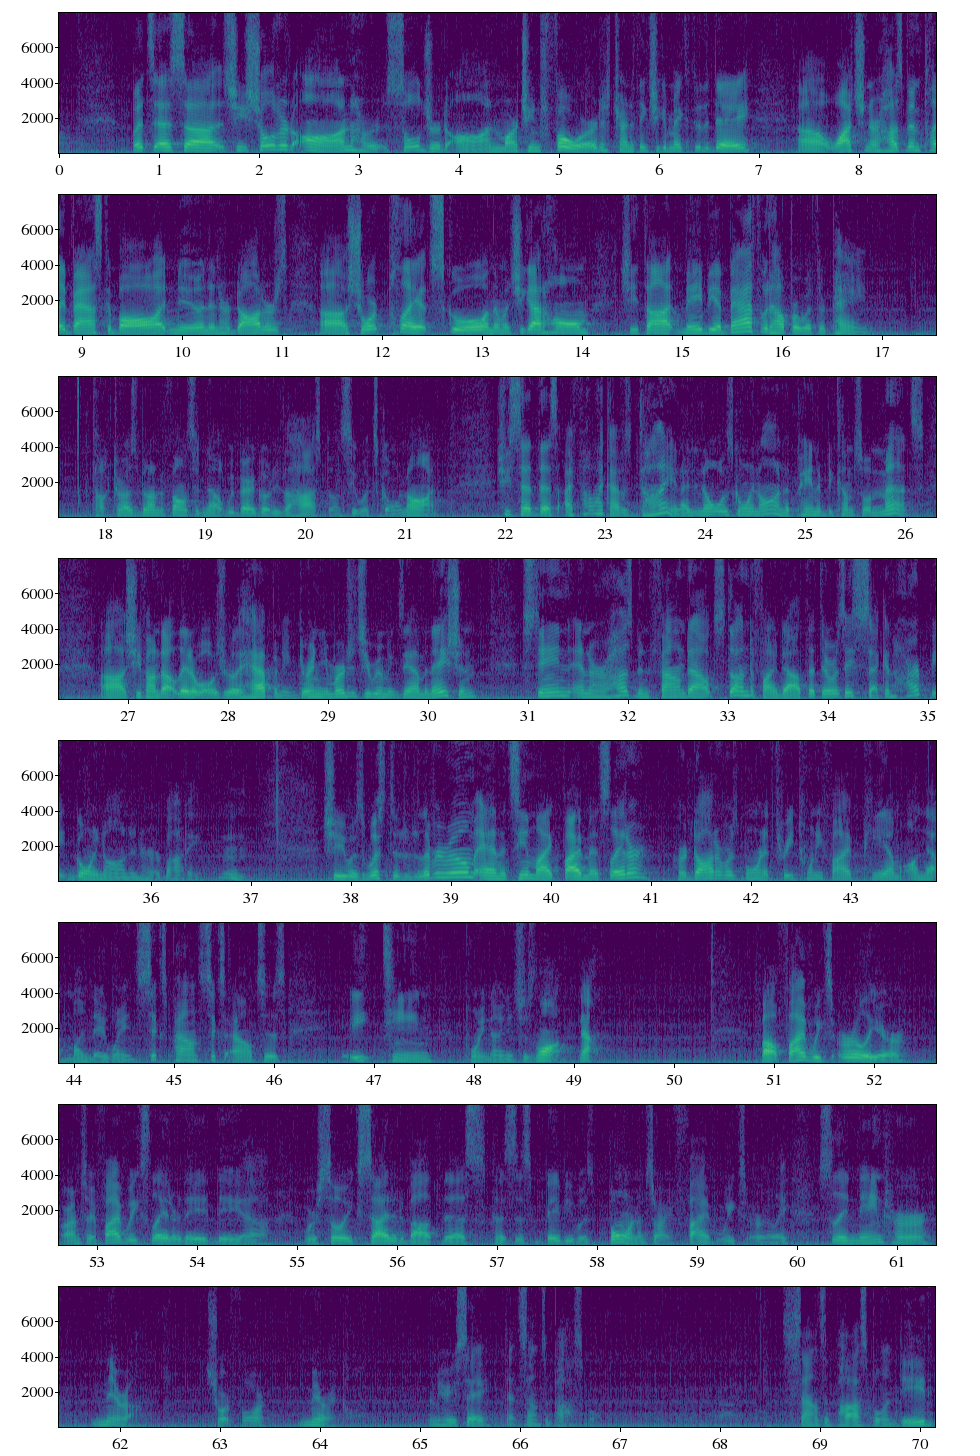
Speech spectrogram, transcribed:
But as uh, she shouldered on, or soldiered on, marching forward, trying to think she could make it through the day, uh, watching her husband play basketball at noon and her daughter's uh, short play at school. And then when she got home, she thought maybe a bath would help her with her pain. Talked to her husband on the phone, said, No, we better go to the hospital and see what's going on she said this I felt like I was dying. I didn't know what was going on. The pain had become so immense. Uh, she found out later what was really happening. During the emergency room examination, Stain and her husband found out, stunned to find out, that there was a second heartbeat going on in her body. Hmm. She was whisked to the delivery room, and it seemed like five minutes later, her daughter was born at 3:25 p.m. on that Monday, weighing six pounds six ounces, 18.9 inches long. Now, about five weeks earlier, or I'm sorry, five weeks later, they, they uh, were so excited about this because this baby was born, I'm sorry, five weeks early. So they named her Mira, short for miracle. Let me hear you say, that sounds impossible. Sounds impossible indeed.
